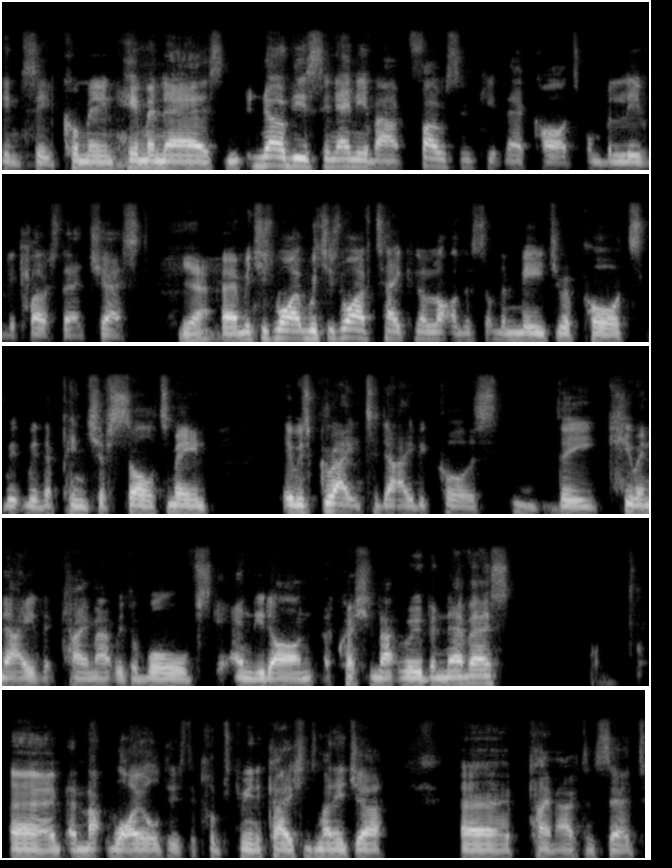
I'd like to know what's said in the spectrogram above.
didn't see it coming. Jimenez, nobody's seen any about Fosun keep their cards unbelievably close to their chest Yeah. um, which is why which is why I've taken a lot of the sort of the media reports with, with a pinch of salt. I mean, it was great today because the Q and A that came out with the Wolves ended on a question about Ruben Neves, um, and Matt Wild, who's the club's communications manager, uh, came out and said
